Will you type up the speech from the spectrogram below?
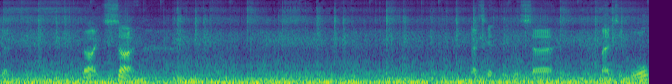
Good. Right, so... Let's get through this uh, mountain wall.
